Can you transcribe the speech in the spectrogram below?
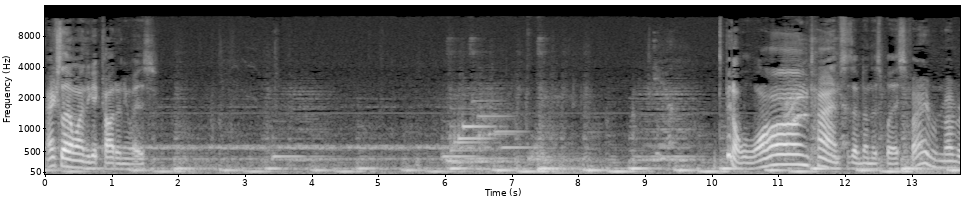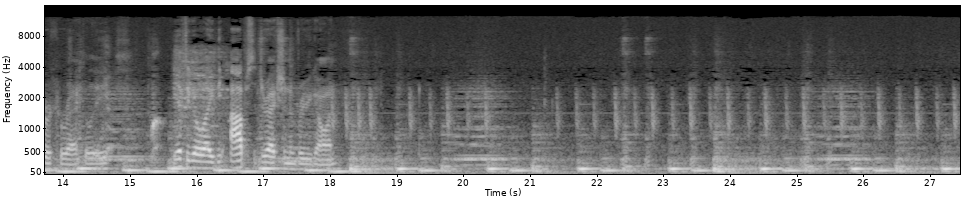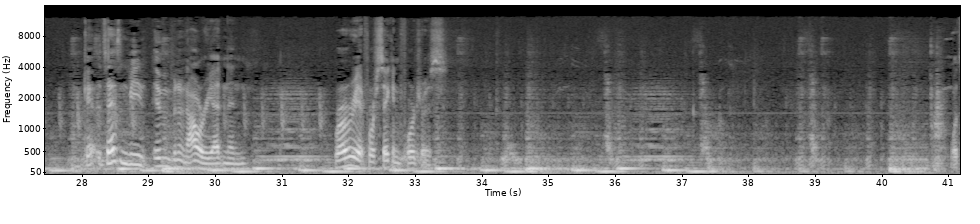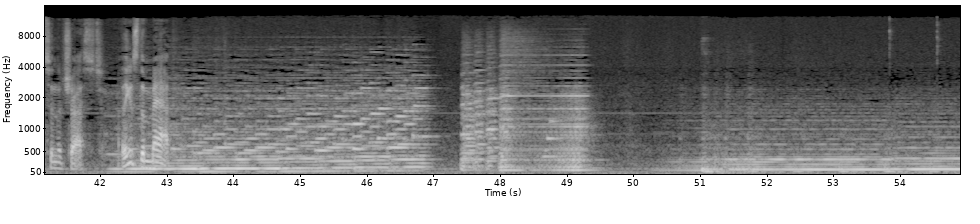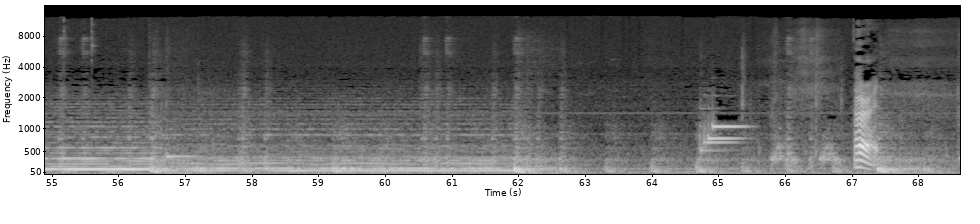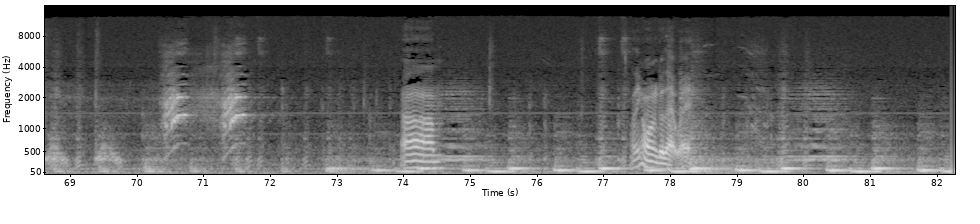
Actually, I wanted to get caught anyways. It's been a long time since I've done this place. If I remember correctly, you have to go like the opposite direction of where you're going. It hasn't been even been an hour yet, and then we're already at Forsaken Fortress. What's in the chest? I think it's the map. Alright. Um, I think I want to go that way.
